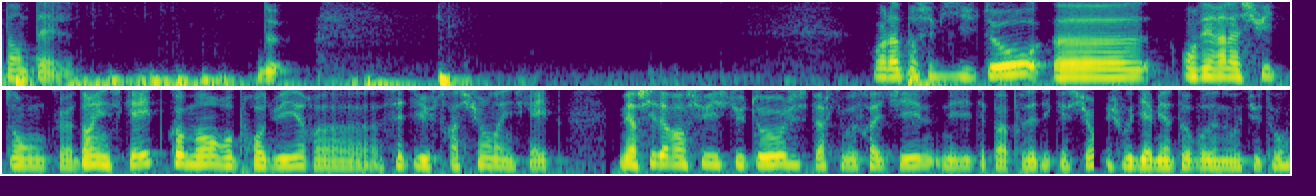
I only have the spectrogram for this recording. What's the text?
dentelle 2. Voilà pour ce petit tuto. Euh, on verra la suite donc dans Inkscape, comment reproduire euh, cette illustration dans Inkscape? Merci d'avoir suivi ce tuto, j'espère qu'il vous sera utile. N'hésitez pas à poser des questions. Je vous dis à bientôt pour de nouveaux tutos.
